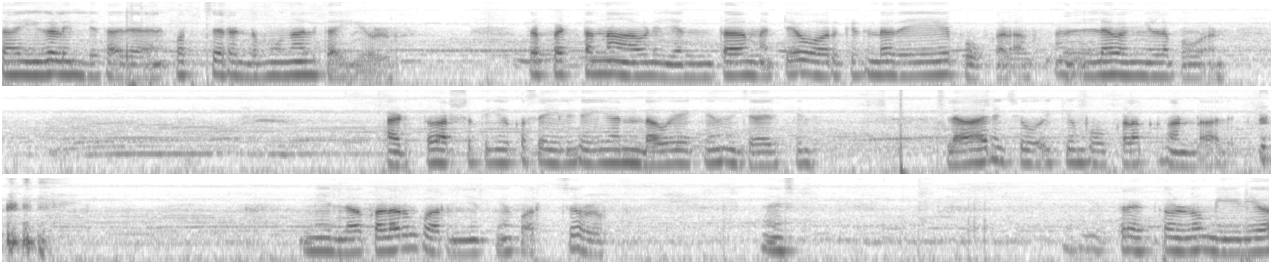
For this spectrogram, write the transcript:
തൈകളില്ല തരാൻ. കുറച്ച് രണ്ട് മൂന്നാൽ തൈയുള്ളൂ അത്ര പെട്ടെന്ന് എന്താ മറ്റേ ഓർക്കിഡിന്റെ അതേ പൂക്കളാണ് നല്ല ഭംഗിയുള്ള പൂവാണ്. അടുത്ത വർഷത്തേക്കൊക്കെ സെയിൽ ചെയ്യാനുണ്ടാവുമായിരിക്കും വിചാരിക്കുന്നു. എല്ലാവരും ചോദിക്കും പൂക്കളൊക്കെ കണ്ടാൽ ഇനി യെല്ലോ കളറും കുറഞ്ഞിരിക്കും. കുറച്ചുള്ളൂ ഇത്രയൊക്കെ ഉള്ളൂ വീഡിയോ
